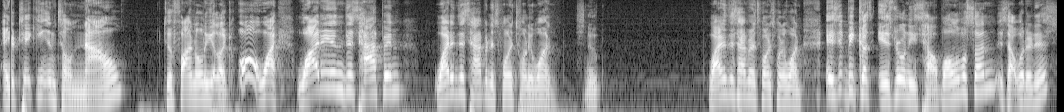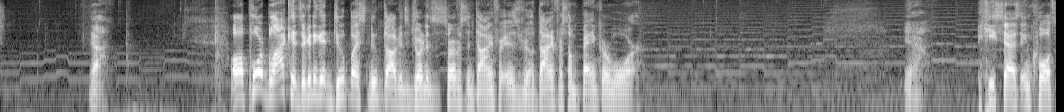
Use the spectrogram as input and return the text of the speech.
and you're taking until now to finally like, oh, why, why didn't this happen? Why did this happen in 2021, Snoop? Why did this happen in 2021? Is it because Israel needs help all of a sudden? Is that what it is? Yeah. Oh, poor black kids. They're going to get duped by Snoop Dogg into joining the service and dying for Israel, dying for some banker war. Yeah. He says in quotes,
